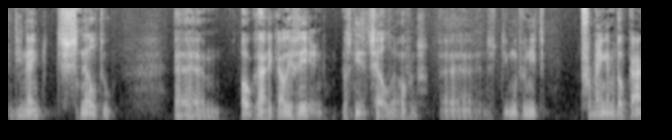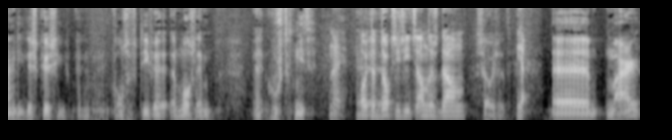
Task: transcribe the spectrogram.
die neemt snel toe. Ook radicalisering. Dat is niet hetzelfde overigens. dus die moeten we niet vermengen met elkaar, die discussie. een conservatieve moslim hoeft niet. Nee, orthodox is iets anders dan... Zo is het. Ja. Uh, maar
